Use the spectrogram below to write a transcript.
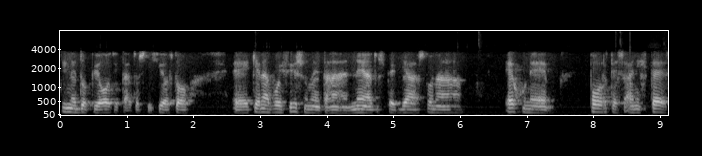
την εντοπιότητα, το στοιχείο αυτό ε, και να βοηθήσουμε τα νέα τους παιδιά στο να έχουν πόρτες ανοιχτές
